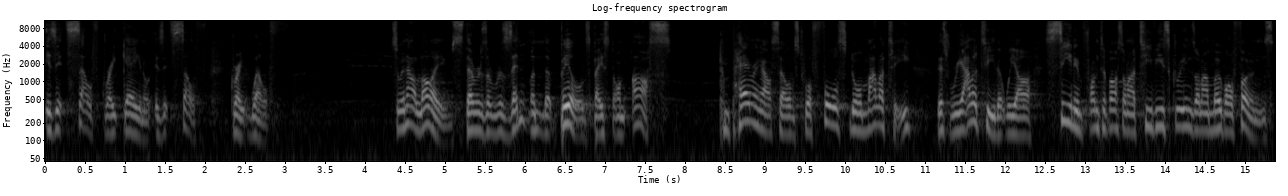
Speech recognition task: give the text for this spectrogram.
is itself great gain or is itself great wealth. So in our lives, there is a resentment that builds based on us comparing ourselves to a false normality, this reality that we are seeing in front of us on our TV screens, on our mobile phones.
